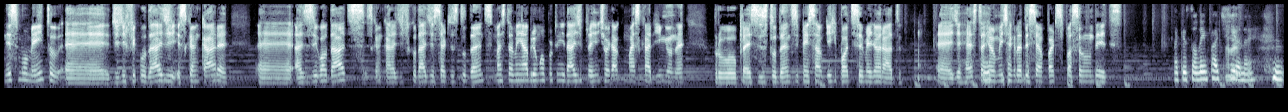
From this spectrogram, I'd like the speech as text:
nesse momento é, de dificuldade escancara é, as desigualdades, escancar a dificuldade de certos estudantes, mas também abre uma oportunidade para a gente olhar com mais carinho né, para esses estudantes e pensar o que, que pode ser melhorado. É, de resto, é realmente agradecer a participação deles. A questão da empatia, né?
